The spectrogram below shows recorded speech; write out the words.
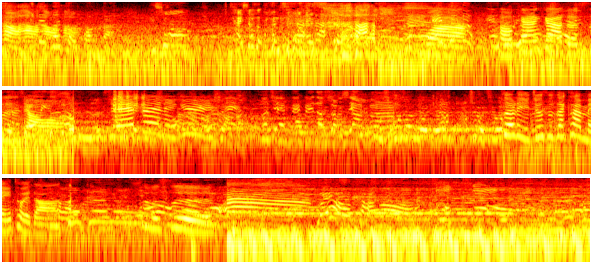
好好应该不会走光吧？你说台下的观众还是？哇，好尴尬的视角哦！绝对领域，菲菲的双下巴。这里就是在看美腿的、啊，是不是？啊腿好长哦，好瘦，好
